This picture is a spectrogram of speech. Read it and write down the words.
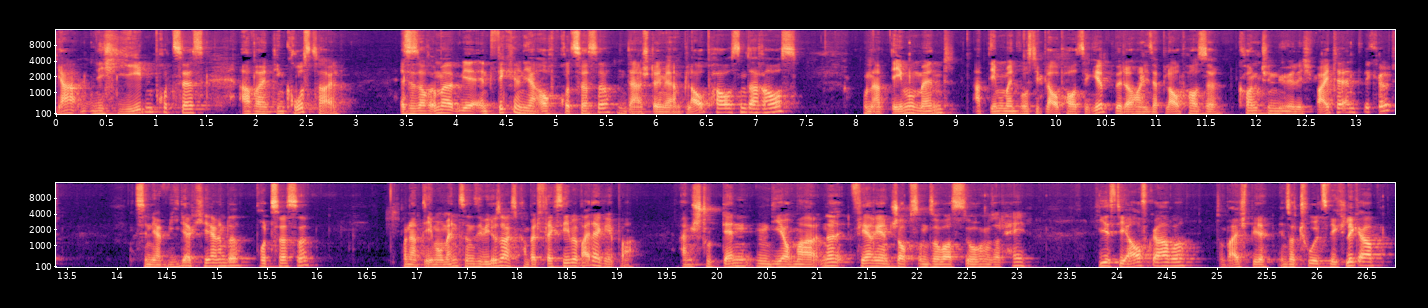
Ja, nicht jeden Prozess, aber den Großteil. Es ist auch immer, wir entwickeln ja auch Prozesse und da stellen wir dann Blaupausen daraus. Und ab dem Moment, ab dem Moment, wo es die Blaupause gibt, wird auch in dieser Blaupause kontinuierlich weiterentwickelt. Das sind ja wiederkehrende Prozesse. Und ab dem Moment sind sie, wie du sagst, komplett flexibel weitergebbar. An Studenten, die auch mal ne, Ferienjobs und sowas suchen und sagt, hey, hier ist die Aufgabe, zum Beispiel in so Tools wie ClickUp.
